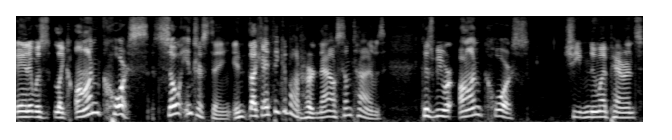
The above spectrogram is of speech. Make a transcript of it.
And it was like on course, so interesting. And like I think about her now sometimes because we were on course. She knew my parents,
